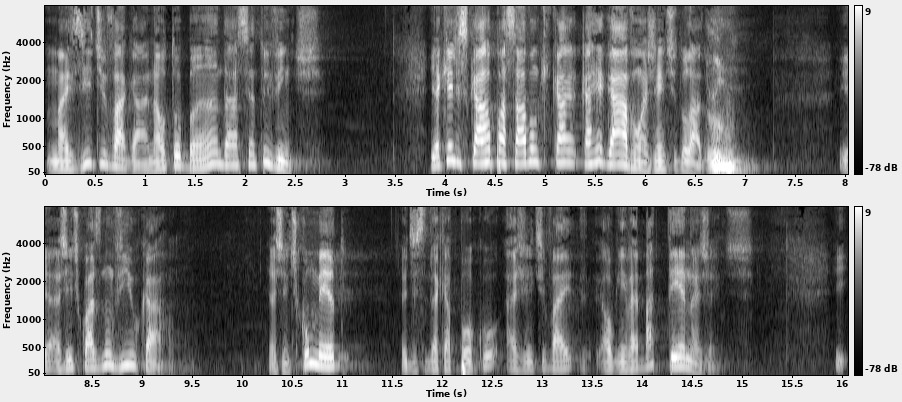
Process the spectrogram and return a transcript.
mas ir devagar na autobahn dá 120. E aqueles carros passavam que carregavam a gente do lado. E a gente quase não via o carro. E a gente com medo. Eu disse, daqui a pouco a gente vai, alguém vai bater na gente. E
